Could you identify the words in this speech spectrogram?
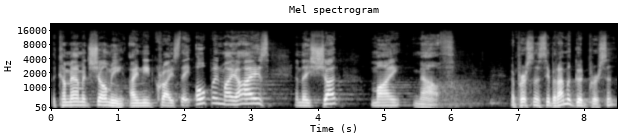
The commandments show me I need Christ. They open my eyes and they shut my mouth. A person will say, but I'm a good person.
